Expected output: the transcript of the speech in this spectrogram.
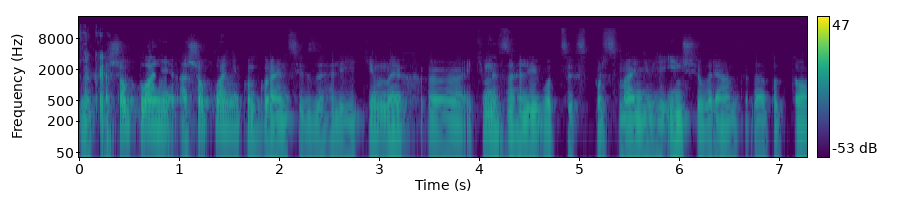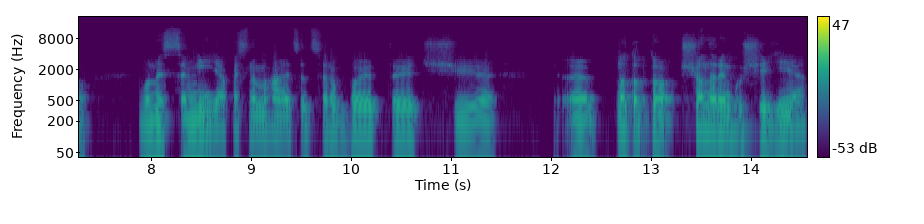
Okay. А що в плані, а що в плані конкуренції взагалі? Які в них, е, які в них взагалі от цих спортсменів є інші варіанти? Да? Тобто вони самі якось намагаються це робити, чи е, ну тобто, що на ринку ще є,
